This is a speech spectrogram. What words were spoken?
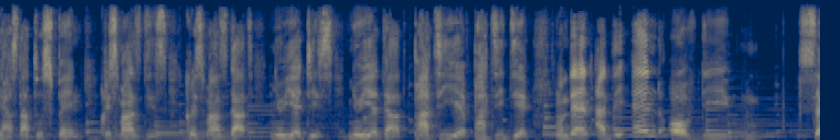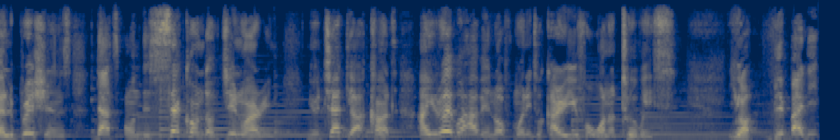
they are start to spend christmas this christmas that new year this new year that party here party there and then at the end of the celebrations that on the 2nd of january you check your account and you don't even have enough money to carry you for one or two weeks your by the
